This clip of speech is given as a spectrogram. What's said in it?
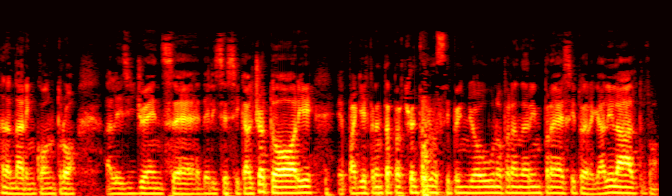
ad andare incontro alle esigenze degli stessi calciatori e paghi il 30% dello stipendio uno per andare in prestito e regali l'altro, insomma.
